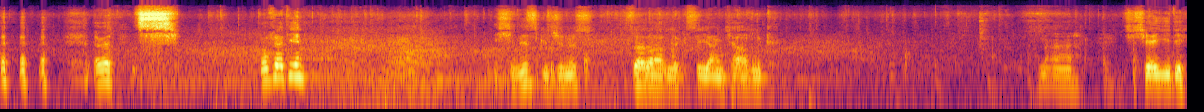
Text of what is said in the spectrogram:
evet. Şşş. Gofret in. İşiniz gücünüz zararlık, ziyankarlık. Ana, çiçeği yedi.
